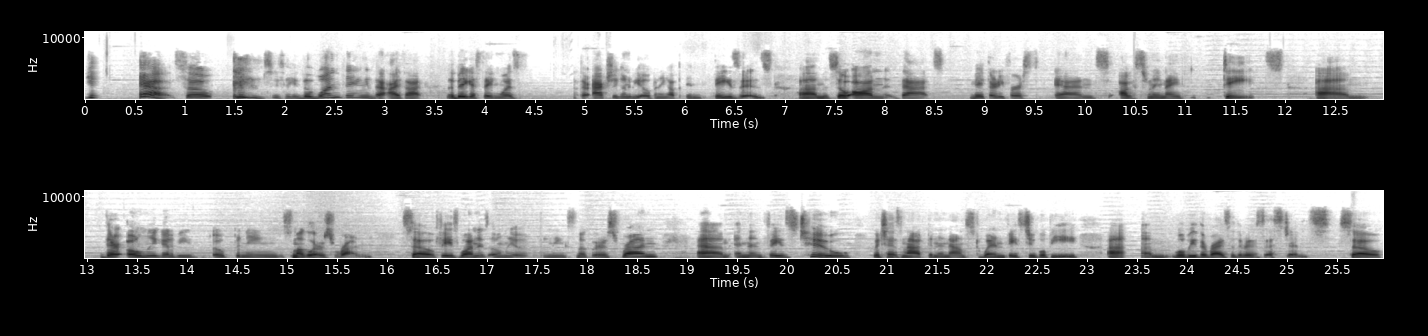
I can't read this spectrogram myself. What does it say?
Yeah. So, excuse me. The one thing that I thought the biggest thing was they're actually going to be opening up in phases. Um, so on that May 31st and August 29th dates, um, they're only going to be opening Smuggler's Run. So phase one is only opening Smuggler's Run. Um, and then phase two, which has not been announced when phase two will be, um, will be the Rise of the Resistance. So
